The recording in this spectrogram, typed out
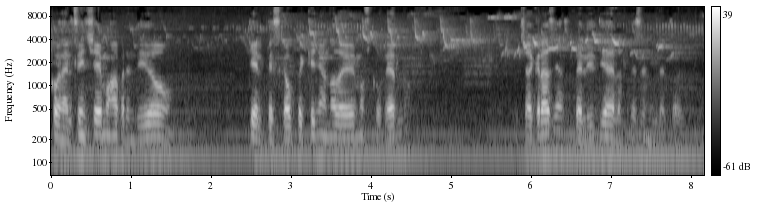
con el cinche hemos aprendido que el pescado pequeño no debemos cogerlo. Muchas gracias, feliz día de los peces migratorios.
